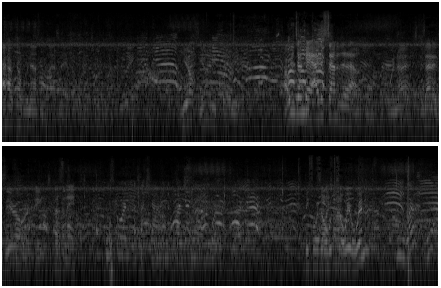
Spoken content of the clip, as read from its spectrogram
I have trouble pronouncing the last name. I wanted to. You don't. You don't need to say it either. it's okay. Oh, I just sounded it out. We're not. Is that a zero or an eight? That's an eight. We scored a touchdown in the first quarter. Before the so. So we were winning? We were, yeah.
